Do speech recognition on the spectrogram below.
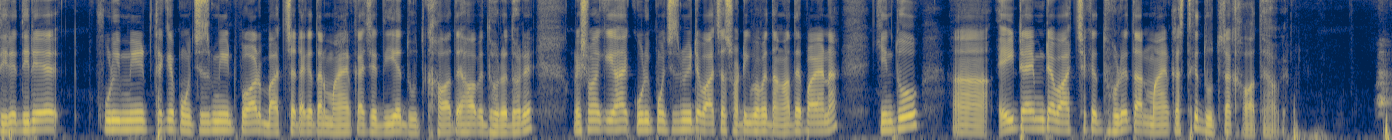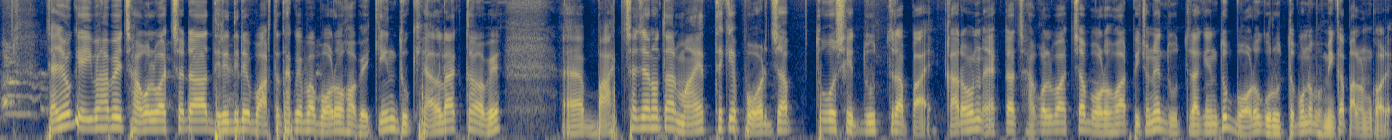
ধীরে ধীরে কুড়ি মিনিট থেকে পঁচিশ মিনিট পর বাচ্চাটাকে তার মায়ের কাছে দিয়ে দুধ খাওয়াতে হবে ধরে ধরে। অনেক সময় কী হয়, কুড়ি পঁচিশ মিনিটে বাচ্চা সঠিকভাবে দাঁড়াতে পারে না। কিন্তু এই টাইমটা বাচ্চাকে ধরে তার মায়ের কাছ থেকে দুধটা খাওয়াতে হবে। যাই হোক, এইভাবে ছাগল বাচ্চাটা ধীরে ধীরে বাড়তে থাকবে বা বড় হবে। কিন্তু খেয়াল রাখতে হবে বাচ্চা যেন তার মায়ের থেকে পর্যাপ্ত সেই দুধটা পায়। কারণ একটা ছাগল বাচ্চা বড় হওয়ার পিছনে দুধটা কিন্তু বড় গুরুত্বপূর্ণ ভূমিকা পালন করে।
